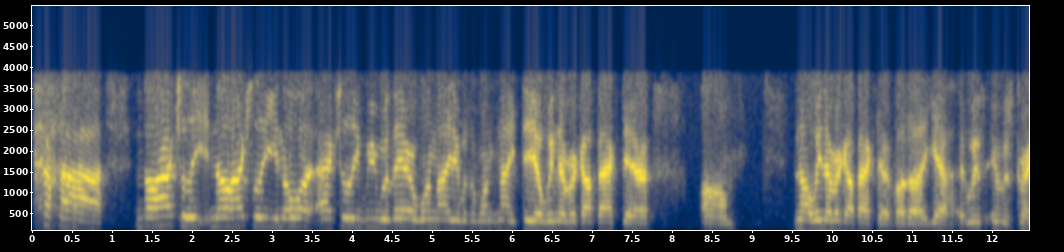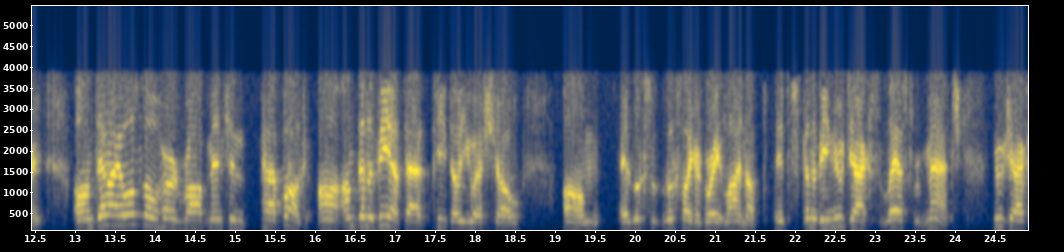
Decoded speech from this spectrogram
no, actually, no, actually, you know what? Actually, we were there one night. It was a one night deal. We never got back there. Um, no, we never got back there. But uh, yeah, it was it was great. Um, then I also heard Rob mention Pat Buck. Uh, I'm gonna be at that PWS show. Um, it looks looks like a great lineup. It's gonna be New Jack's last match. New Jack's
